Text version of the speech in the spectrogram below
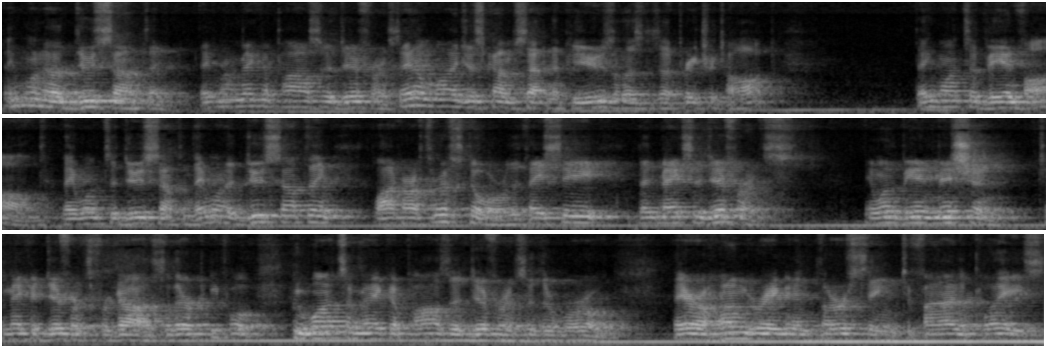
they want to do something. They want to make a positive difference. They don't want to just come sit in the pews and listen to a preacher talk. They want to be involved. They want to do something. They want to do something like our thrift store that they see that makes a difference. They want to be in mission to make a difference for God. So there are people who want to make a positive difference in the world. They are hungering and thirsting to find a place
